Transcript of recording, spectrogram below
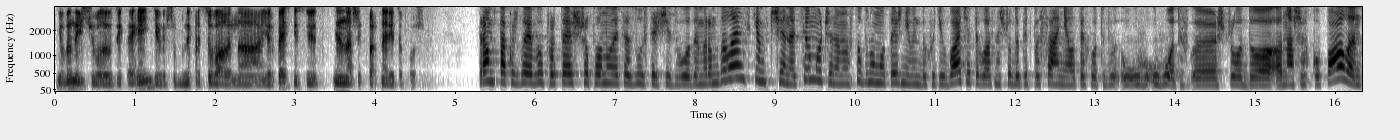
і винищували цих агентів, щоб не працювали на європейський союз і на наших партнерів також. Трамп також заявив про те, що планується зустріч із Володимиром Зеленським. Чи на цьому, чи на наступному тижні він би хотів бачити власне щодо підписання отих от угод е, щодо наших копалин.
